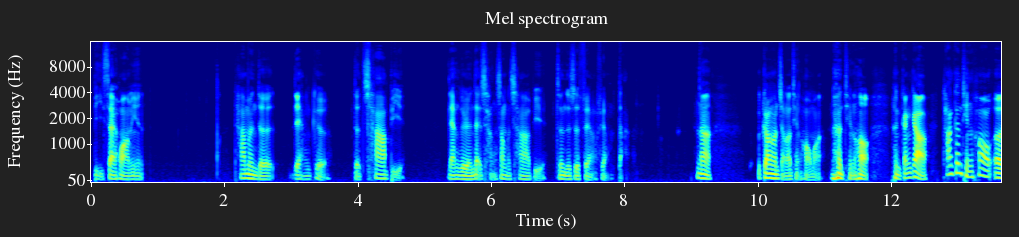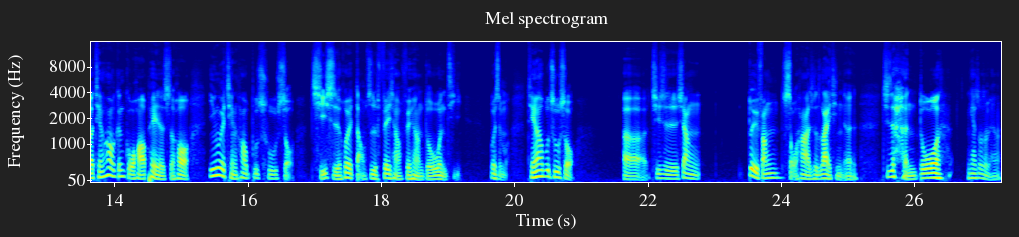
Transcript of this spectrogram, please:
比赛画面，他们的两个的差别，两个人在场上的差别真的是非常非常大。那刚刚讲到田浩嘛，那田浩很尴尬，他跟田浩呃田浩跟国豪配的时候，因为田浩不出手，其实会导致非常非常多问题。为什么田浩不出手？呃，其实像。对方守他的就是赖廷恩，其实很多应该说怎么样？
